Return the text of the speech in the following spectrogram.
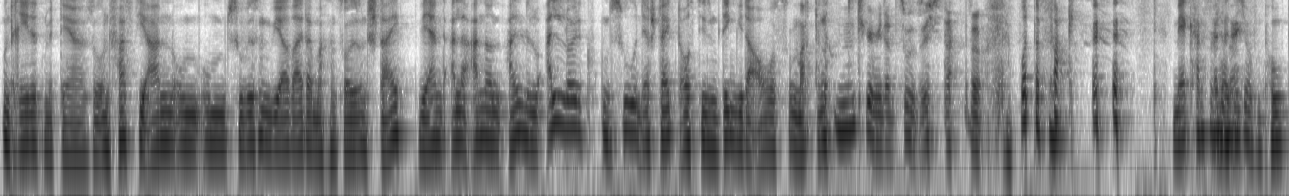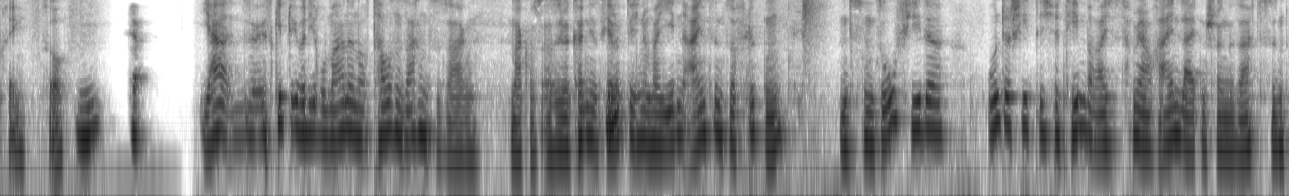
und redet mit der so und fasst die an, um, um zu wissen, wie er weitermachen soll und steigt, während alle anderen, alle, alle Leute gucken zu und er steigt aus diesem Ding wieder aus und macht dann mhm. die Tür wieder zu. So ich dachte so, what the fuck? Ja. Mehr kannst du es halt nicht auf den Punkt bringen. So. Mhm. Ja. Ja, es gibt über die Romane noch tausend Sachen zu sagen, Markus. Also wir können jetzt hier mhm. wirklich nochmal jeden einzeln zerpflücken. Und es sind so viele unterschiedliche Themenbereiche, das haben wir auch einleitend schon gesagt, es sind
